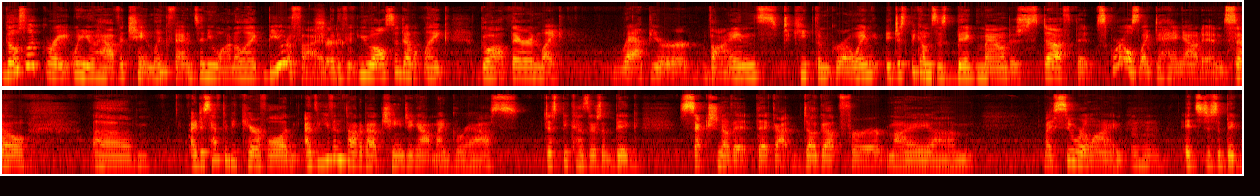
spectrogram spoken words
those look great when you have a chain link fence and you want to like beautify. Sure. But if you also don't like go out there and like wrap your vines to keep them growing, it just becomes this big mound of stuff that squirrels like to hang out in. So um, I just have to be careful. And I've even thought about changing out my grass just because there's a big section of it that got dug up for my um, my sewer line. It's just a big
